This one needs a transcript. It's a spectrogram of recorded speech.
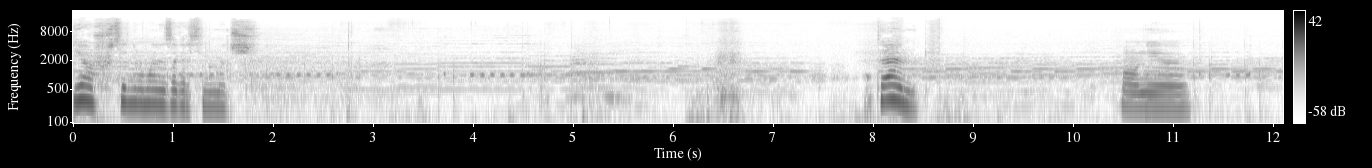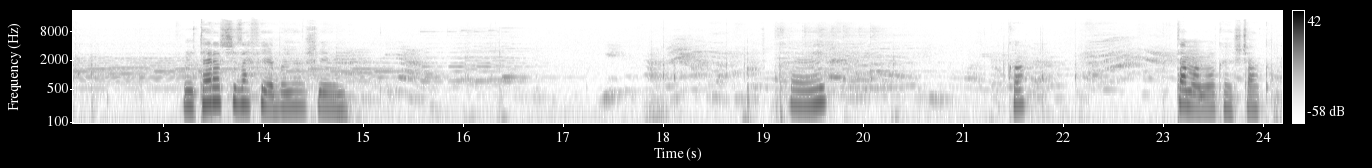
Ja już chcę normalnie zagrać ten mecz. Ten. O nie. No Teraz czy za chwilę, bo ja już nie wiem. Okej. Okay. Tam mam, okej, okay.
